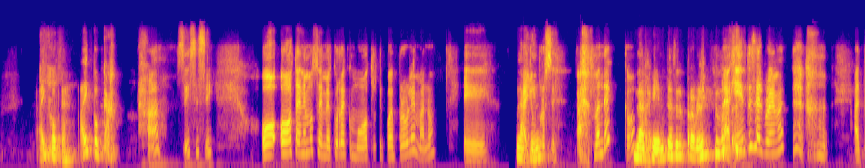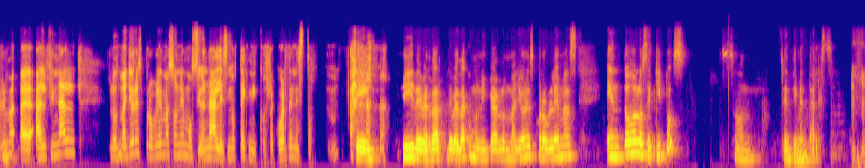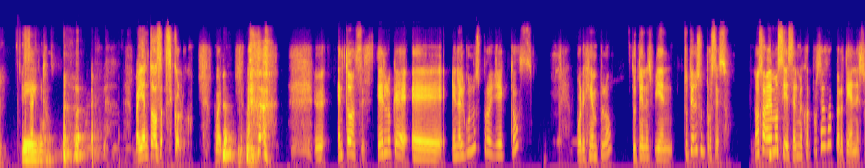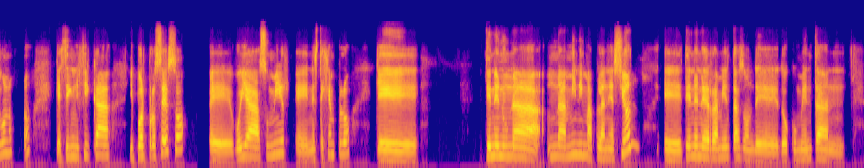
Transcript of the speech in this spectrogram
Ay, Coca, ay, Coca. Ajá, sí, sí, sí. O, o, tenemos, se me ocurre como otro tipo de problema, ¿no? Eh, hay un proceso. Ah, ¿Mande? ¿Cómo? La gente es el problema. La gente es el problema. al, eh, al final, los mayores problemas son emocionales, no técnicos. Recuerden esto. Sí. Sí, de verdad, de verdad comunicar los mayores problemas en todos los equipos son sentimentales. Vayan todos al psicólogo. Bueno, eh, entonces, ¿qué es lo que eh, en algunos proyectos, por ejemplo, tú tienes bien, tú tienes un proceso. No sabemos si es el mejor proceso, pero tienes uno, ¿no? Que significa, y por proceso, eh, voy a asumir en este ejemplo que tienen una, mínima planeación, eh, tienen herramientas donde documentan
